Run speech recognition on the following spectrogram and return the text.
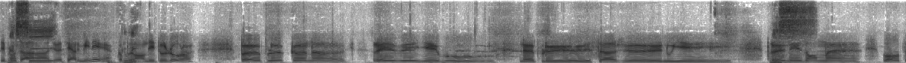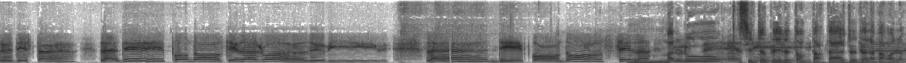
C'est pour Merci. ça je vais terminer, hein, comme Oui. on dit toujours. hein. Peuple Kanak, réveillez-vous, ne plus s'agenouiller. Prenez en main votre destin, l'indépendance et la joie de vivre. L'indépendance et la Maloulou, s'il te plaît, le temps de partage de, de la parole.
